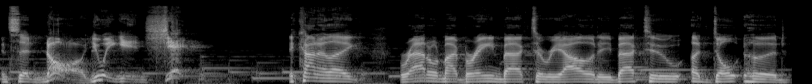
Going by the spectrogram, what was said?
and said, No, you ain't getting shit. It kind of like rattled my brain back to reality, back to adulthood,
